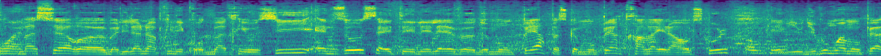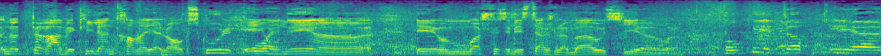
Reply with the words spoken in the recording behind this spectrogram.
Ouais. Ma sœur, euh, bah, Lilan a pris des cours de batterie aussi. Enzo, ça a été l'élève de mon père parce que mon père travaille à la rock school. Et du coup, moi, mon père, notre père avec Lilan travaille à la rock school et on est euh, et euh, moi je faisais des stages là-bas aussi. euh, voilà. Ok, top. Et euh,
